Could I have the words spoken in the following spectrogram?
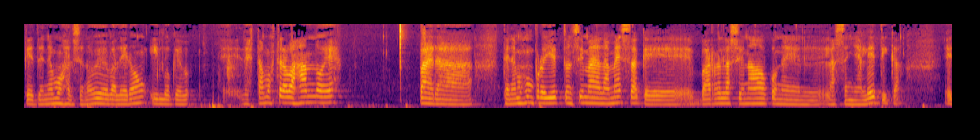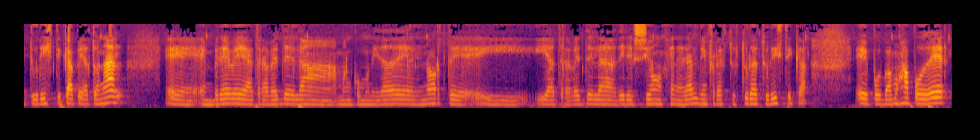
que tenemos el cenobio de Valerón y lo que eh, estamos trabajando es para tenemos un proyecto encima de la mesa que va relacionado con la señalética eh, turística peatonal eh, en breve a través de la Mancomunidad del Norte y, a través de la Dirección General de Infraestructura Turística, eh, pues vamos a poder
